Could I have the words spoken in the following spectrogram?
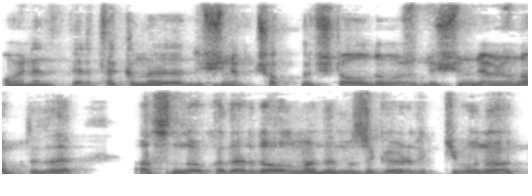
oynadıkları takımları da düşünüp çok güçlü olduğumuzu düşündüğümüz noktada aslında o kadar da olmadığımızı gördük ki bunu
